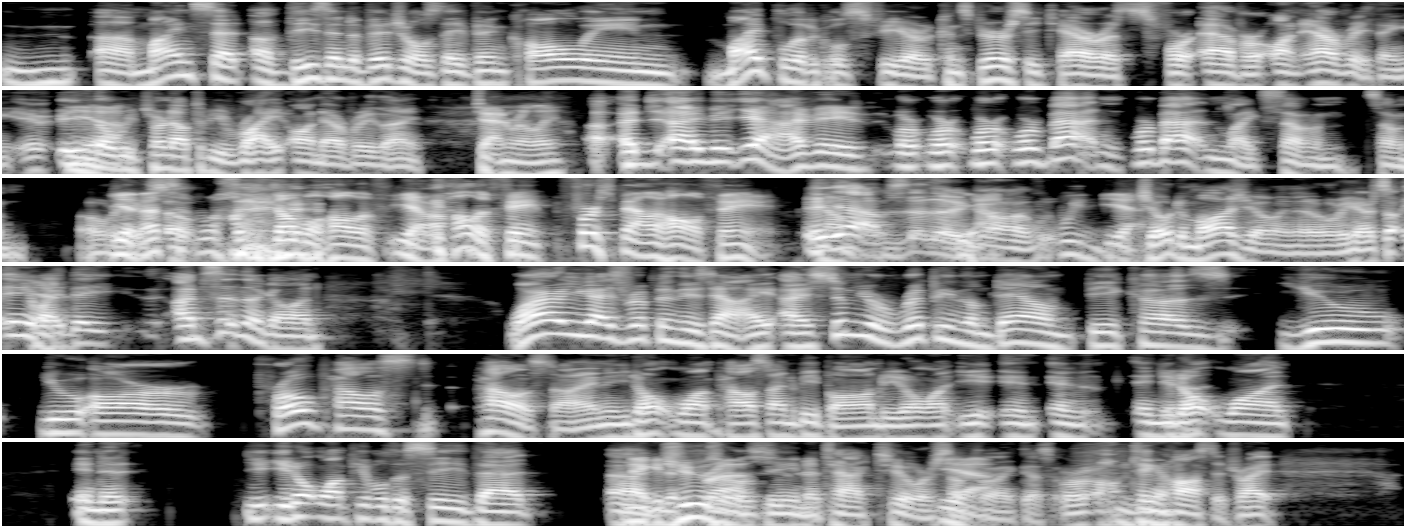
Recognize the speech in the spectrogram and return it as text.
uh, mindset of these individuals. They've been calling my political sphere conspiracy terrorists forever on everything, even though we turn out to be right on everything. generally. Uh, I, I mean, yeah, I mean, we're we're we're, we're batting we're batting like seven seven over Yeah, here. that's so, a double Hall of yeah, Hall of Fame, first ballot Hall of Fame. No. Yeah, I'm sitting there Yeah. going, we Yeah. Joe DiMaggio in it over here. So anyway, Yeah. they I'm sitting there going, why are you guys ripping these down? I, I assume you're ripping them down because you you are pro Palestine and you don't want Palestine to be bombed. You don't want you and and, and you don't want in it you, you don't want people to see that uh, Jews press. are being attacked too or something like this or taken Mhm. hostage, right?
